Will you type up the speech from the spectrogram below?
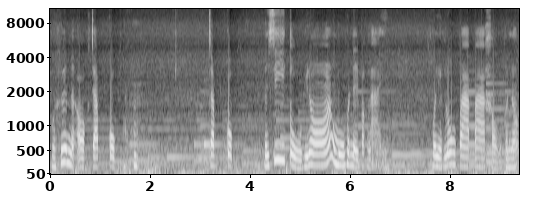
เมื่อคืนน่ะออกจับกบ จับกบในซี่ตู่พี่น้องมูคนไหนบักหลายบ่อยากลงปลาปลาเขาคนเนาะ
